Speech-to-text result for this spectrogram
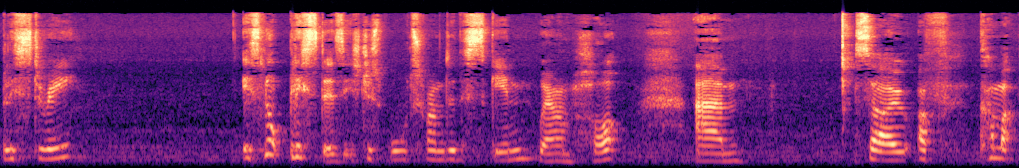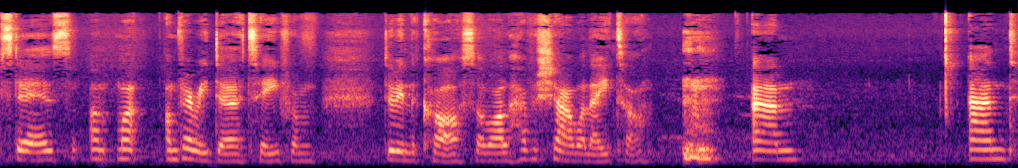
blistery. It's not blisters, it's just water under the skin where I'm hot. Um, so I've come upstairs. I'm, my, I'm very dirty from doing the car, so I'll have a shower later. um, and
